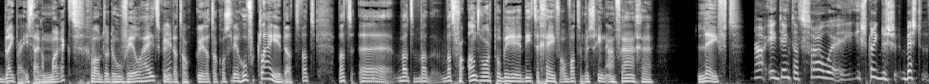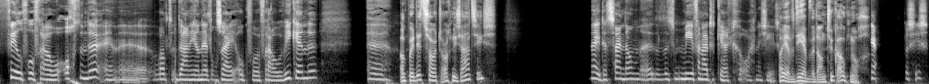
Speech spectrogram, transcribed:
blijkbaar is daar een markt, gewoon door de hoeveelheid. Kun je, Ja. dat, al, kun je dat al constateren? Hoe verklaar je dat? Wat, wat, wat, wat, wat voor antwoord probeer je die te geven op wat er misschien aan vragen leeft? Nou, ik denk dat vrouwen. Ik spreek dus best veel voor vrouwenochtenden. En wat Daniel net al zei, ook voor vrouwenweekenden. Eh, Ook bij dit soort organisaties? nee, dat zijn dan. eh, dat is meer vanuit de kerk georganiseerd. Oh ja, want die hebben we dan natuurlijk ook nog. Precies.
